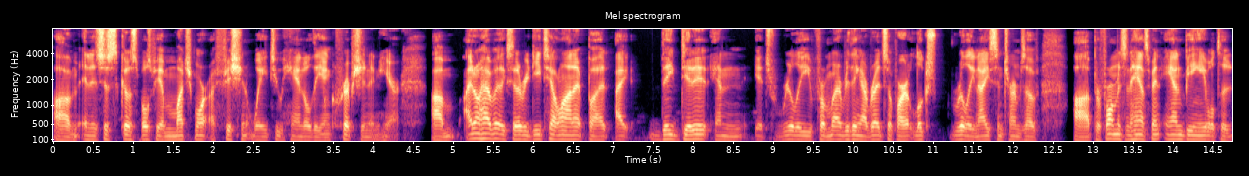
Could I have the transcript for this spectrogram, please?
um, and it's just supposed to be a much more efficient way to handle the encryption in here. Um, I don't have like I said every detail on it, but I they did it, and it's really from everything I've read so far, it looks really nice in terms of uh, performance enhancement and being able to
